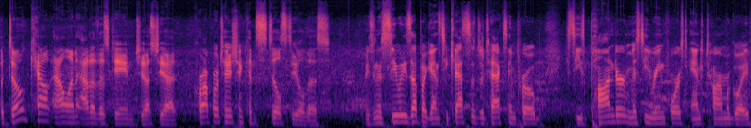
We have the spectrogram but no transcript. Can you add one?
But don't count Alan out of this game just yet. Crop rotation can still steal this. He's going to see what he's up against. He casts the Gitaxian Probe. He sees Ponder, Misty Rainforest, and Tarmogoyf.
